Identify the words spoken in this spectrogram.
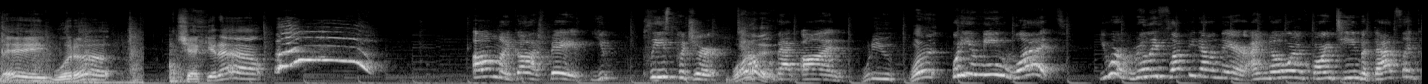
Hey, what up? Check it out. Ah! Oh my gosh, babe. You please put your What? towel back on. What do you, what? What do you mean, what? You are really fluffy down there. I know we're in quarantine, but that's like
